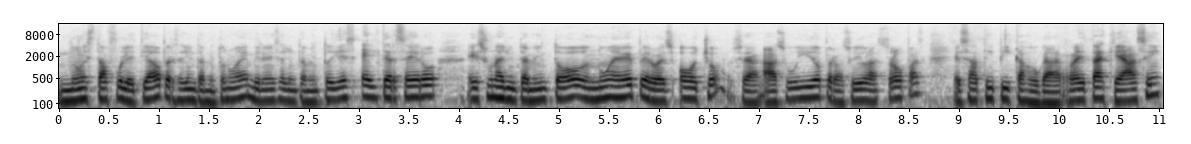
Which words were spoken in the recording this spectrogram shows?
No está fuleteado, pero es ayuntamiento 9. Miren ese ayuntamiento 10. El tercero es un ayuntamiento 9, pero es 8. O sea, ha subido, pero ha subido las tropas. Esa típica jugarreta que hacen.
